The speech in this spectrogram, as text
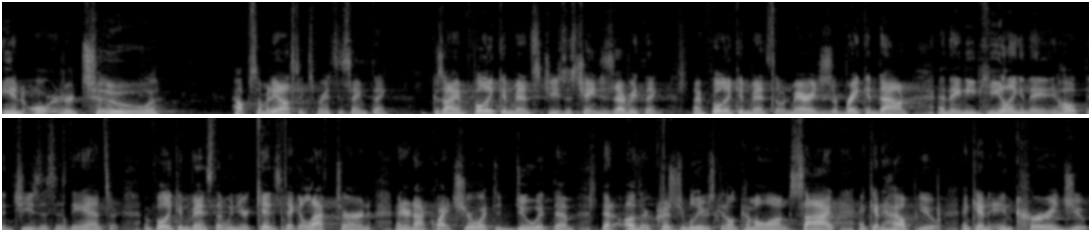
in order to help somebody else experience the same thing. Because I am fully convinced Jesus changes everything. I'm fully convinced that when marriages are breaking down and they need healing and they need hope, that Jesus is the answer. I'm fully convinced that when your kids take a left turn and you're not quite sure what to do with them, that other Christian believers can come alongside and can help you and can encourage you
